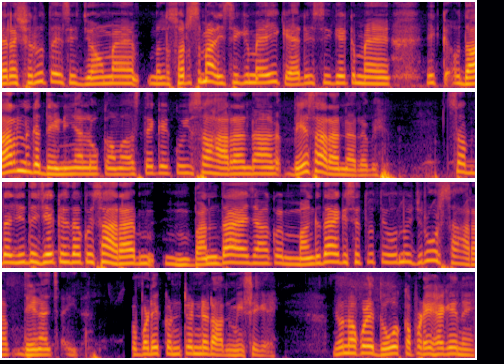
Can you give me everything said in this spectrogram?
ਮੇਰਾ ਸ਼ੁਰੂ ਤੋਂ ਹੀ ਸੀ, ਜਿਉਂ ਮੈਂ ਮਤਲਬ ਸੁਰ ਸੰਭਾਲੀ ਸੀ ਕਿ ਮੈਂ ਇਹ ਕਹਿ ਰਹੀ ਸੀ ਕਿ ਮੈਂ ਇੱਕ ਉਦਾਹਰਨ ਦੇਣੀ ਆ ਲੋਕਾਂ ਵਾਸਤੇ ਕਿ ਕੋਈ ਸਹਾਰਾ ਨਾ, ਬੇਸਹਾਰਾ ਨਾ ਰਵੇ। ਸਭ ਦਾ ਜਿਹਦੇ, ਜੇ ਕਿਸੇ ਦਾ ਕੋਈ ਸਹਾਰਾ ਬਣਦਾ ਹੈ ਜਾਂ ਕੋਈ ਮੰਗਦਾ ਹੈ ਕਿਸੇ ਤੋਂ ਤੇ ਉਹਨੂੰ ਜ਼ਰੂਰ ਸਹਾਰਾ ਦੇਣਾ ਚਾਹੀਦਾ। ਬੜੇ ਕੰਟੈਂਟਡ ਆਦਮੀ ਸੀਗੇ। ਉਹਨਾਂ ਕੋਲੇ ਦੋ ਕੱਪੜੇ ਹੈਗੇ ਨੇ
